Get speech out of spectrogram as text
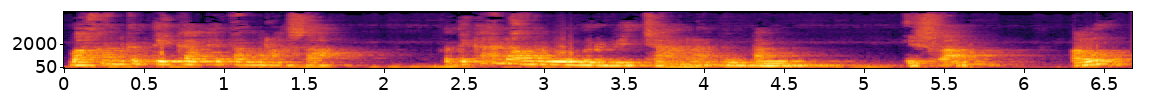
Bahkan ketika kita merasa, ketika ada orang yang berbicara tentang Islam, lalu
